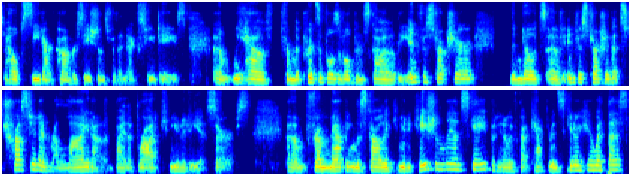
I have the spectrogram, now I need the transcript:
to help seed our conversations for the next few days. Um, we have from the principles of open scholarly infrastructure, the notes of infrastructure that's trusted and relied on by the broad community it serves. Um, from mapping the scholarly communication landscape, and you know, we've got Katherine Skinner here with us,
